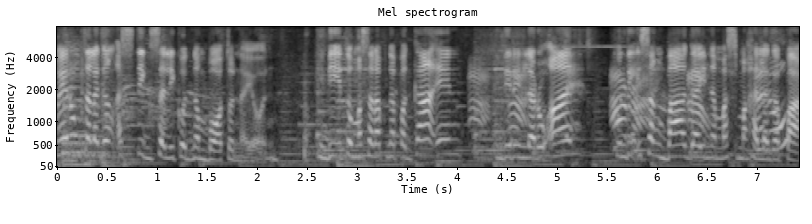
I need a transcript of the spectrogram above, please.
Mayroong talagang astig sa likod ng button na yon. Hindi ito masarap na pagkain, hindi rin laruan, kundi isang bagay na mas mahalaga pa.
